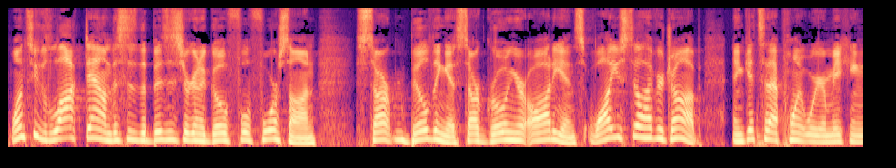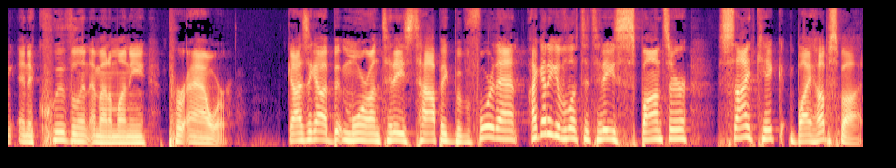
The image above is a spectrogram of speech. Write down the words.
Once you've locked down, this is the business you're going to go full force on. Start building it, start growing your audience while you still have your job, and get to that point where you're making an equivalent amount of money per hour. Guys, I got a bit more on today's topic, but before that, I got to give a love to today's sponsor, Sidekick by HubSpot.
